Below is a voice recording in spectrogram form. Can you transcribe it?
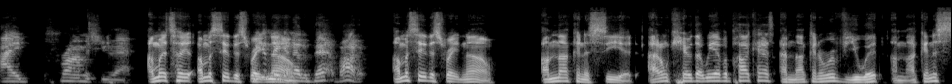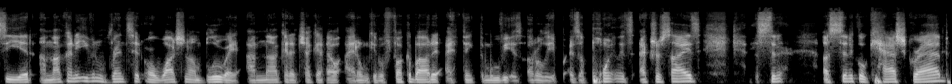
I promise you that. I'm gonna tell you. I'm gonna say this right now. another bet about it. I'm gonna say this right now. I'm not gonna see it. I don't care that we have a podcast. I'm not gonna review it. I'm not gonna see it. I'm not gonna even rent it or watch it on Blu-ray. I'm not gonna check it out. I don't give a fuck about it. I think the movie is utterly is a pointless exercise, a, cyn- a cynical cash grab,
